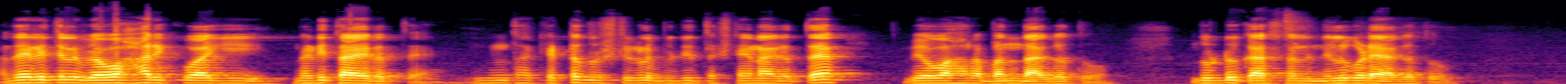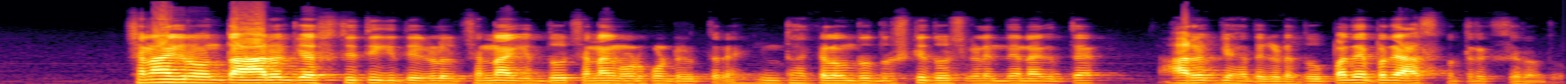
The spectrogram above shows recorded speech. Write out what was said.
ಅದೇ ರೀತಿಯಲ್ಲಿ ವ್ಯಾವಹಾರಿಕವಾಗಿ ನಡೀತಾ ಇರುತ್ತೆ. ಇಂಥ ಕೆಟ್ಟ ದೃಷ್ಟಿಗಳು ಬಿದ್ದಿದ ತಕ್ಷಣ ಏನಾಗುತ್ತೆ? ವ್ಯವಹಾರ ಬಂದಾಗೋದು ದುಡ್ಡು ಕಾಸಿನಲ್ಲಿ ನಿಲುಗಡೆ ಆಗೋದು. ಚೆನ್ನಾಗಿರುವಂಥ ಆರೋಗ್ಯ ಸ್ಥಿತಿಗತಿಗಳು ಚೆನ್ನಾಗಿದ್ದು ಚೆನ್ನಾಗಿ ನೋಡ್ಕೊಂಡಿರ್ತಾರೆ. ಇಂತಹ ಕೆಲವೊಂದು ದೃಷ್ಟಿ ದೋಷಗಳಿಂದ ಏನಾಗುತ್ತೆ? ಆರೋಗ್ಯ ಹದಗೆಡೋದು, ಪದೇ ಪದೇ ಆಸ್ಪತ್ರೆಗೆ ಸೇರೋದು.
